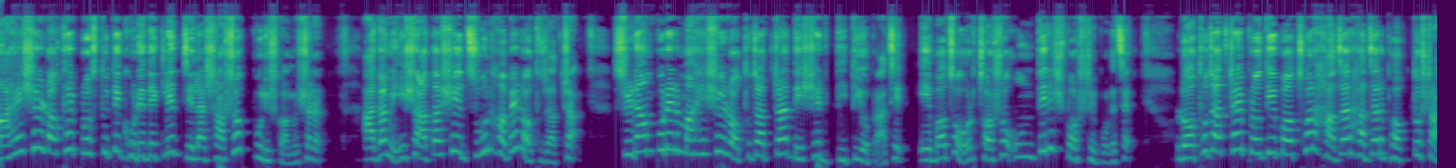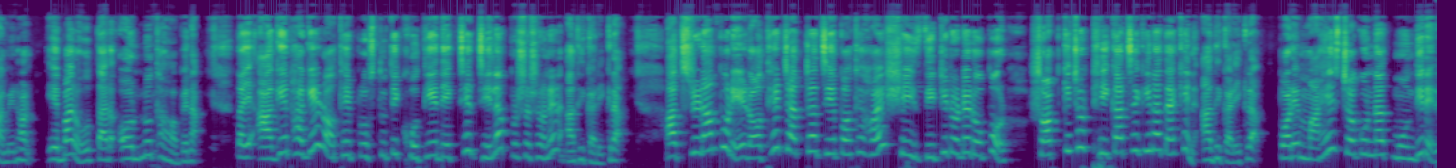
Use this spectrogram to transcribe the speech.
মাহেশের রথের প্রস্তুতি ঘুরে দেখলেন জেলা শাসক, পুলিশ কমিশনার। আগামী সাতাশে জুন হবে রথযাত্রা। শ্রীরামপুরের মাহেশের রথযাত্রা দেশের দ্বিতীয় প্রাচীর এবছর ছশো উনত্রিশ বর্ষে পড়েছে। রথযাত্রায় প্রতি বছর হাজার হাজার ভক্ত সামিল হন। এবারও তার অন্যথা হবে না। তাই আগে ভাগে রথের প্রস্তুতি খতিয়ে দেখছে জেলা প্রশাসনের আধিকারিকরা। আজ শ্রীরামপুরে রথের যাত্রা যে পথে হয়, সেই জিটি রোডের ওপর সবকিছু ঠিক আছে কিনা দেখেন আধিকারিকরা। পরে মাহেশ জগন্নাথ মন্দিরের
